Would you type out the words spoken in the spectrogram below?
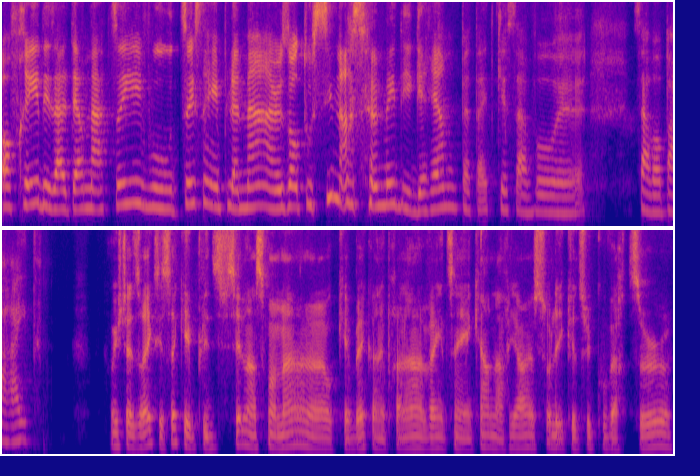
offrir des alternatives ou simplement eux autres aussi d'en semer des graines, peut-être que ça va, euh, ça va paraître. Oui, je te dirais que c'est ça qui est le plus difficile en ce moment euh, au Québec. On est probablement 25 ans en arrière sur les cultures de couverture.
